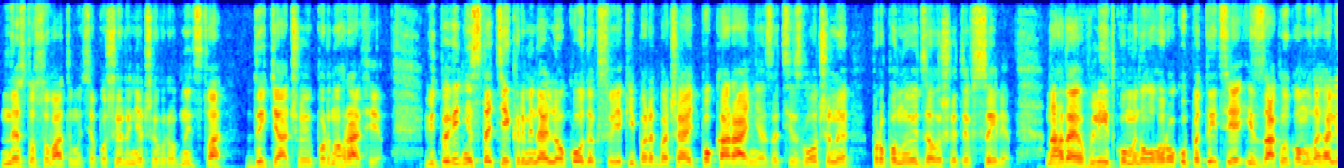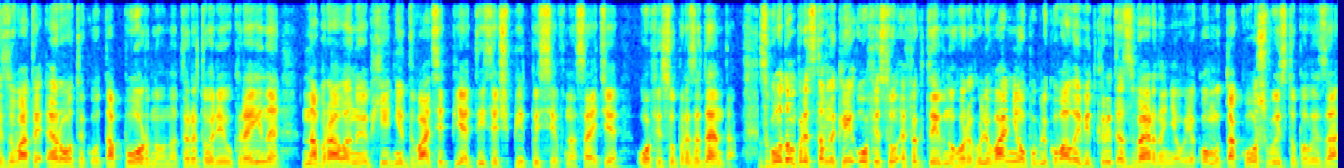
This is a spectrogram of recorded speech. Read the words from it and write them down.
не стосуватимуться поширення чи виробництва дитячої порнографії. Відповідні статті кримінального кодексу, які передбачають покарання за ці злочини, пропонують залишити в силі. Нагадаю, влітку минулого року петиція із закликом легалізувати еротику та порно на території України набрала необхідні 25 тисяч підписів на сайті Офісу президента. Згодом представники Офісу ефективного регулювання опублікували відкрите звернення, у якому також виступили за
